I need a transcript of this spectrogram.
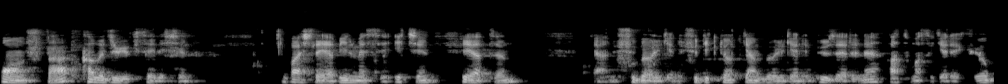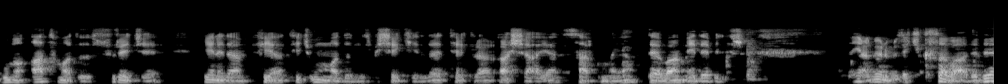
ONS'ta kalıcı yükselişin başlayabilmesi için fiyatın yani şu bölgenin, şu dikdörtgen bölgenin üzerine atması gerekiyor. Bunu atmadığı sürece yeniden fiyat hiç ummadığımız bir şekilde tekrar aşağıya sarkmaya devam edebilir. Yani önümüzdeki kısa vadede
